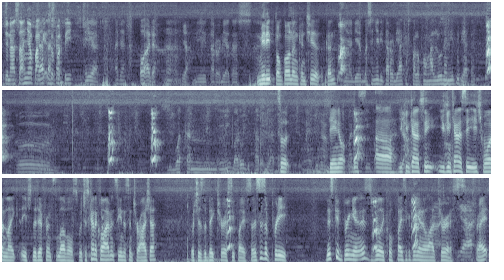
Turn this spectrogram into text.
jenazahnya pakai atas, kan? seperti Iya, ada. oh ada. Nah, Ya. Ditaruh di atas. Mirip tongkonan kecil kan? Ya, dia biasanya ditaruh di atas kalau pengalunan itu di atas. Oh. Dibuatkan ini baru ditaruh di atas. So Daniel, this uh, you can kind of see you can kind of see each one like each of the different levels, which is kind of cool. I haven't seen this in Taraja, which is the big touristy place. So this is a pretty. This could bring in. This is a really cool place. It could bring in a lot of tourists, Yeah. right?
